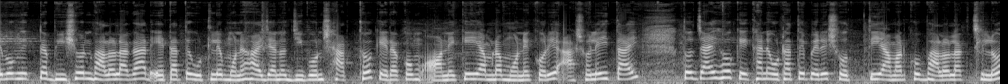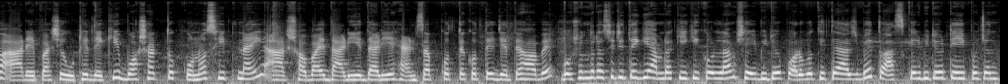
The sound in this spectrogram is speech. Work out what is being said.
এবং একটা ভীষণ ভালো লাগা। আর এটাতে উঠলে মনে হয় যেন জীবন সার্থক, এরকম অনেকেই আমরা মনে করি, আসলেই তাই। তো যাই হোক, এখানে ওঠাতে পেরে সত্যি আমার খুব ভালো লাগছিল। আর এপাশে উঠে দেখি বসার তো কোনো সিট নাই, আর সবাই দাঁড়িয়ে দাঁড়িয়ে হ্যান্ডস আপ করতে করতে যেতে হবে। বসুন্ধরা সিটিতে গিয়ে আমরা কি কি করলাম, সেই ভিডিও পরবর্তীতে আসবে। তো আজকের ভিডিওটি এই পর্যন্ত,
